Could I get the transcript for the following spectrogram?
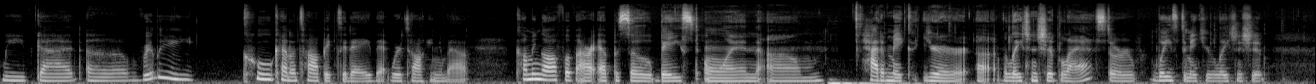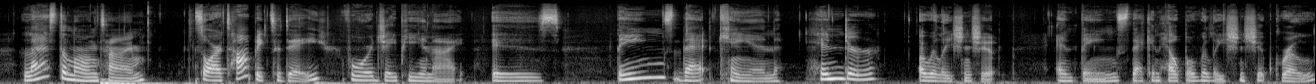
We've got a really cool kind of topic today that we're talking about. Coming off of our episode based on um, how to make your uh, relationship last or ways to make your relationship last a long time. So, our topic today for JP and I is things that can hinder a relationship and things that can help a relationship grow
